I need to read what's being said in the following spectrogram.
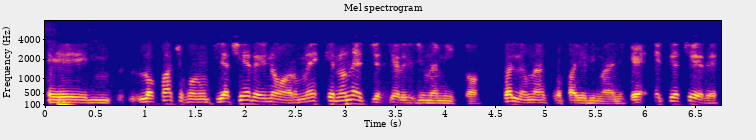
E mm, lo faccio con un piacere enorme, che non è il piacere di un amico, quello è un altro paio di maniche, è il piacere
